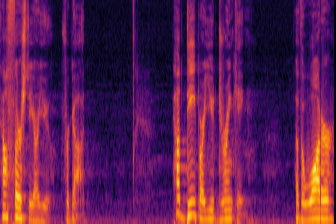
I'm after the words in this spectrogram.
How thirsty are you for God? How deep are you drinking of the water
